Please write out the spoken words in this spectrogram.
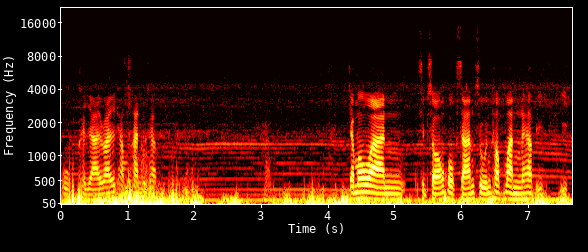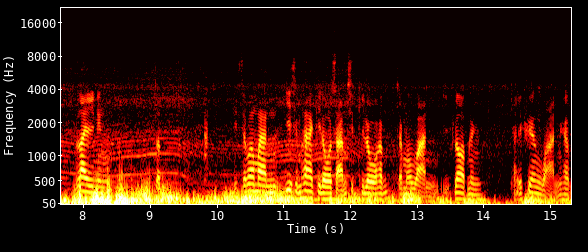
ปลูกขยายไว้ทำพันธุ์ครับครับจะมาหวาน 12 6 3 0ท็อปวันนะครับอีก ไร่หนึ่งจะอีกสักประมาณ 25กิโล30กิโลครับ จะมาหวานอีกรอบหนึ่งใช้เครื่องหวานครับ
